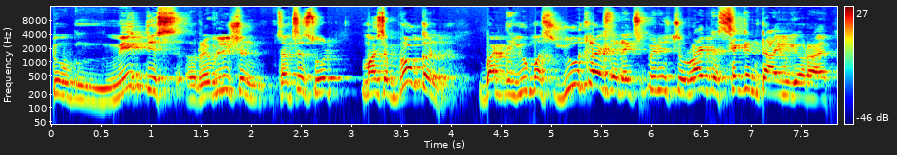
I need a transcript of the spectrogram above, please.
to make this revolution successful must have broken. But you must utilize that experience to write a second time your uh,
